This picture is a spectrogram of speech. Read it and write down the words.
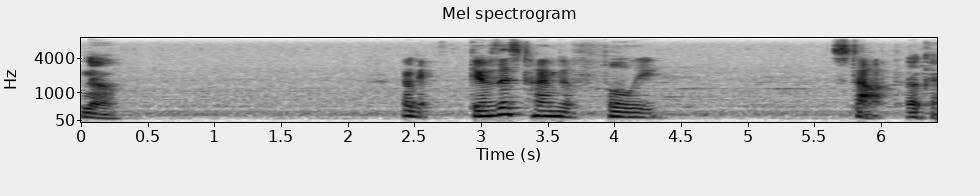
No. Okay, give this time to fully stop. Okay.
